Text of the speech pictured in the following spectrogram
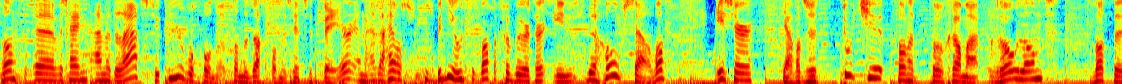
Want eh, we zijn aan het laatste uur begonnen van de dag van de ZZP'er. En hij was natuurlijk benieuwd wat er gebeurt er in de hoofdzaal. Wat is er, ja, wat is het toetje van het programma Roland? Wat eh,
